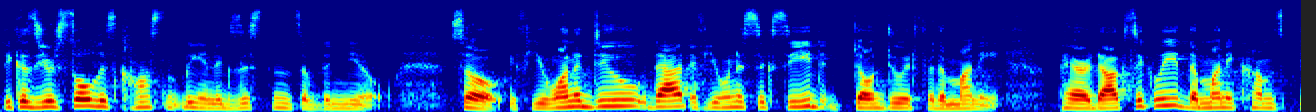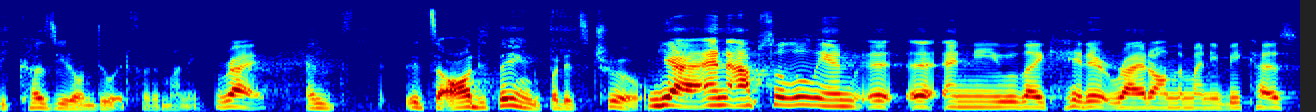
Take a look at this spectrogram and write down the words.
because your soul is constantly in existence of the new. So if you want to do that, if you want to succeed, don't do it for the money. Paradoxically, the money comes because you don't do it for the money. Right. And it's an odd thing, but it's true. Yeah, and absolutely, and uh, uh, and you like hit it right on the money because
